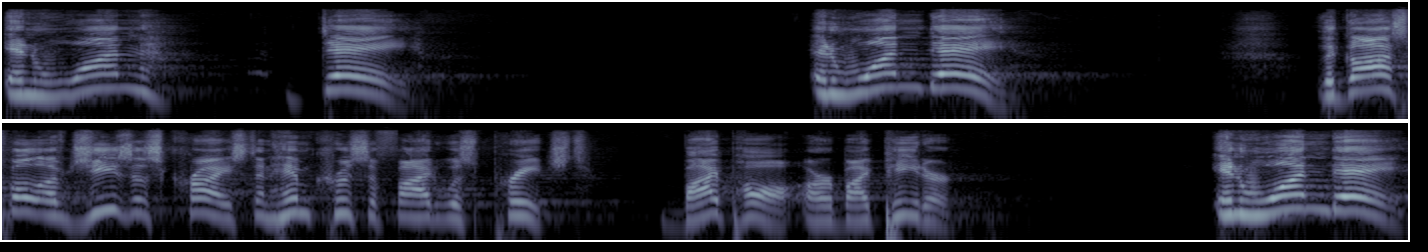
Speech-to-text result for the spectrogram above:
In one day, in one day, the gospel of Jesus Christ and Him crucified was preached by Paul or by Peter. In one day,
